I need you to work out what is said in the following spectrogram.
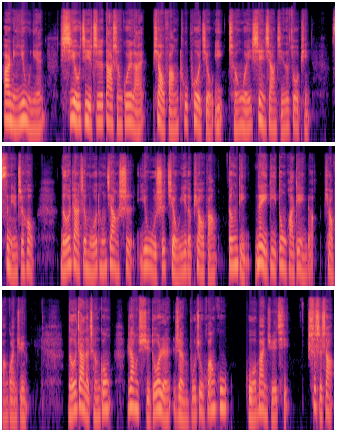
二零一五年，《西游记之大圣归来》票房突破九亿，成为现象级的作品。四年之后，《哪吒之魔童降世》以五十九亿的票房。登顶内地动画电影的票房冠军，哪吒的成功让许多人忍不住欢呼：“国漫崛起！”事实上，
